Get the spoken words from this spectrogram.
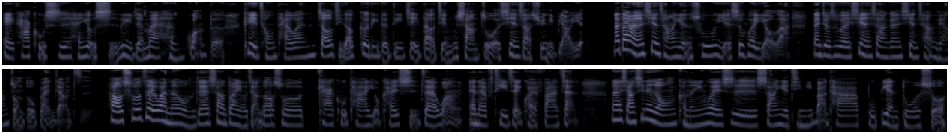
哎，卡库是很有实力、人脉很广的，可以从台湾召集到各地的 DJ 到节目上做线上虚拟表演。那当然，现场演出也是会有啦，但就是会线上跟现场两种都办这样子。好，除了这一外呢，我们在上段有讲到说，卡库他有开始在往 NFT 这一块发展。那详细内容可能因为是商业机密吧，它不便多说。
